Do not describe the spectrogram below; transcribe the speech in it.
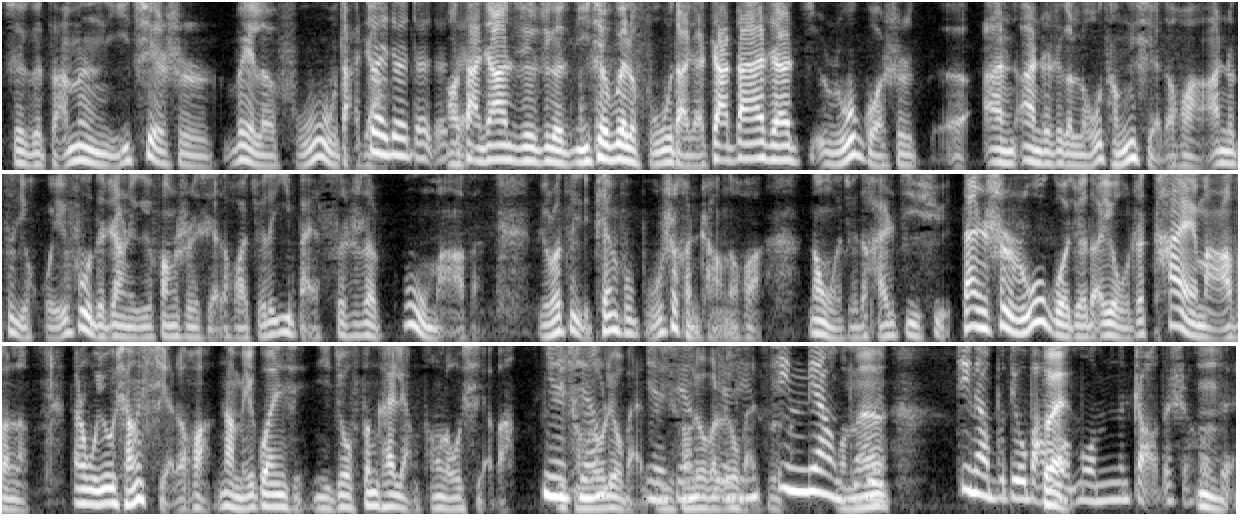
这个咱们一切是为了服务大家。对对对对。啊，大家就这个一切为了服务大家。家大家如果是呃按按照这个楼层写的话，按照自己回复的这样的一个方式写的话，觉得一百四十字不麻烦。比如说自己的篇幅不是很长的话，那我觉得还是继续。但是如果觉得哎呦这太麻烦了，但是我又想写的话，那没关系，你就分开两层楼写吧。一层楼六百字，一层六百六百字，尽量我们尽量不丢吧。我们我们找的时候，对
